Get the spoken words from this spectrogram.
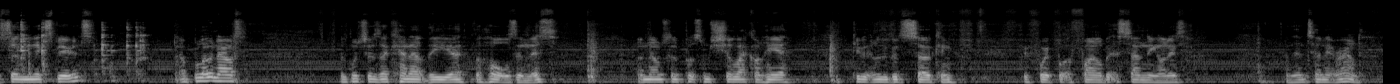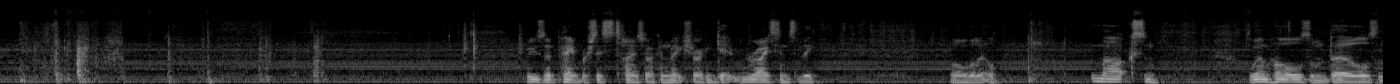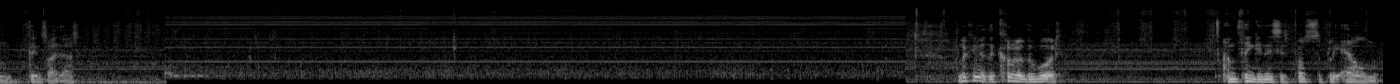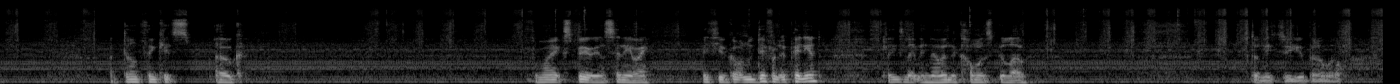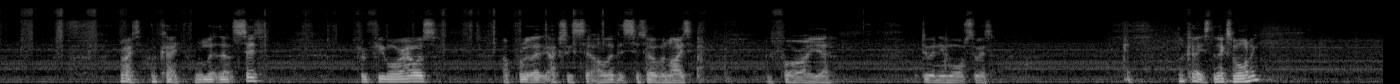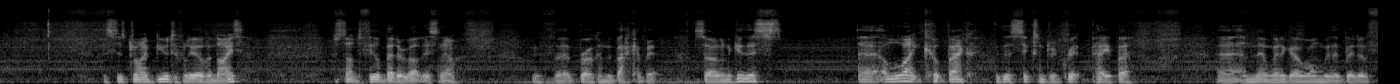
An experience. I've blown out as much as I can out the uh, the holes in this, and now I'm just going to put some shellac on here, give it another good soaking before we put a final bit of sanding on it, and then turn it around. I'm using a paintbrush this time so I can make sure I can get right into the all the little marks and wormholes and burls and things like that. Looking at the colour of the wood, I'm thinking this is possibly elm. I don't think it's oak. From my experience anyway. If you've got a different opinion, please let me know in the comments below. Don't need to do you, but I will. Right, okay, we'll let that sit for a few more hours. I'll probably let it actually sit, I'll let it sit overnight before I uh, do any more to it. Okay, it's the next morning. This has dried beautifully overnight. I'm starting to feel better about this now. We've uh, broken the back of it. So I'm going to give this uh, a light cut back with a 600 grit paper uh, and then we're going to go on with a bit of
